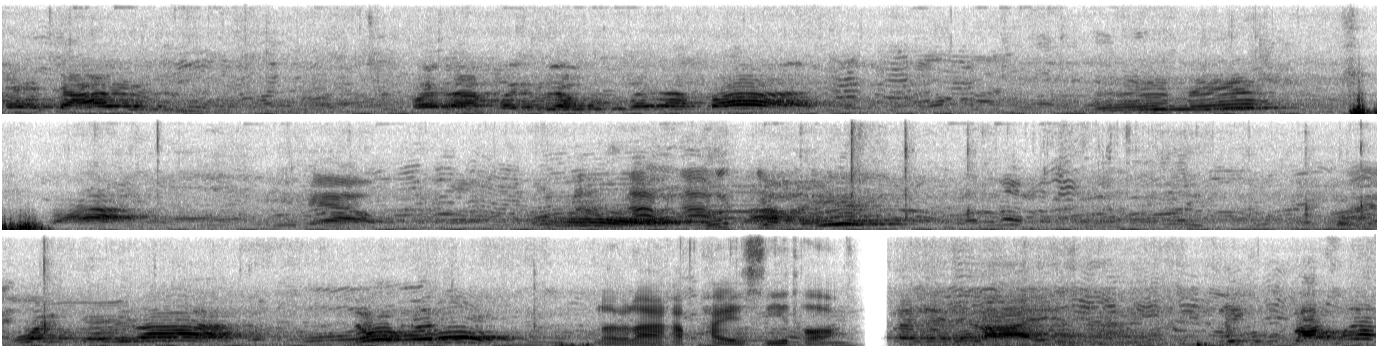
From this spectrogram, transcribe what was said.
แทนใจไปล่างไปเรื่องไปล่างป้าตื่นเต้นป้าดีแล้วโอ้โหสุดยอดสม ควรใจเวลาดูเลยดิรอเวลาครับไทยสีทองอะไรได้หลายสิงสองเมือง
